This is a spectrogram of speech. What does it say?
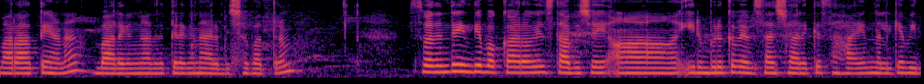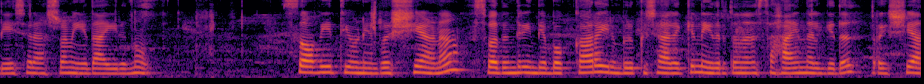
മറാത്തയാണ് ബാലഗംഗാധര തിലകൻ ആരംഭിച്ച പത്രം. സ്വതന്ത്ര ഇന്ത്യ ബൊക്കാറോയിൽ സ്ഥാപിച്ച ഇരുമ്പുരുക്ക് വ്യവസായശാലയ്ക്ക് സഹായം നൽകിയ വിദേശ രാഷ്ട്രം ഏതായിരുന്നു? Soviet Union. റഷ്യയാണ് സ്വതന്ത്ര ഇന്ത്യ ബൊക്കാറോ ഇരുമ്പുരുക്കുശാലയ്ക്ക് നേതൃത്വം സഹായം നൽകിയത് Russia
